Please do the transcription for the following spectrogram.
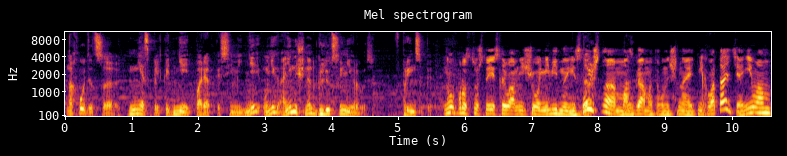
находятся несколько дней, порядка 7 дней, у них они начинают галлюцинировать. В принципе. Ну, просто то, что если вам ничего не видно и не слышно, да. мозгам этого начинает не хватать, и они вам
